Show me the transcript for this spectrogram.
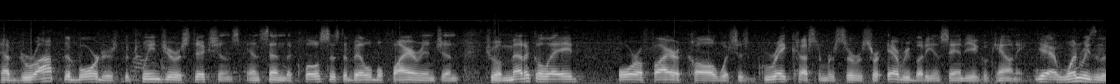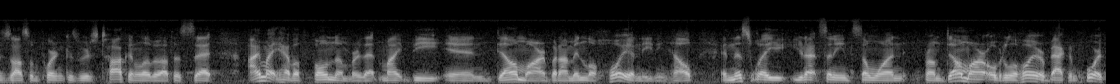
have dropped the borders between jurisdictions and send the closest available fire engine to a medical aid or a fire call, which is great customer service for everybody in San Diego County. Yeah, and one reason this is also important because we were just talking a little bit about this that I might have a phone number that might be in Del Mar, but I'm in La Jolla needing help. And this way, you're not sending someone from Del Mar over to La Jolla or back and forth.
